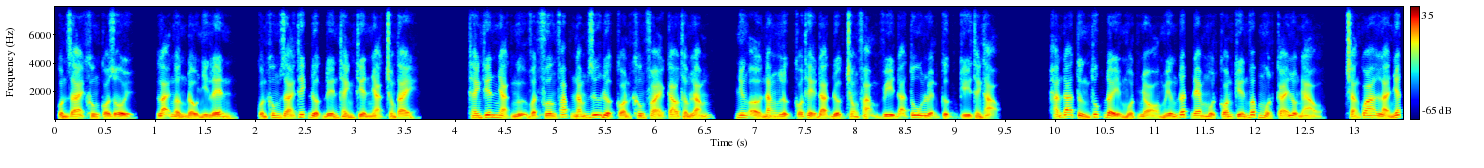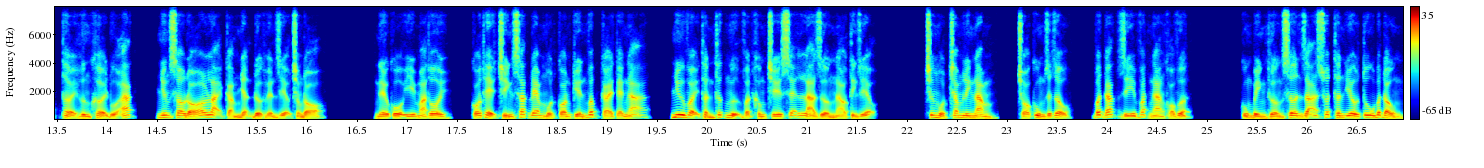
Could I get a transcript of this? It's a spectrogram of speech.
quần dài không có rồi, lại ngẩng đầu nhìn lên, quần không giải thích được đến thành thiên nhạc trong tay. Thành thiên nhạc ngự vật phương pháp nắm giữ được còn không phải cao thâm lắm, nhưng ở năng lực có thể đạt được trong phạm vi đã tu luyện cực kỳ thành thạo. Hắn đã từng thúc đẩy một nhỏ miếng đất đem một con kiến vấp một cái lộn nào chẳng qua là nhất thời hưng khởi đùa ác, nhưng sau đó lại cảm nhận được huyền diệu trong đó. Nếu cố ý mà thôi, có thể chính xác đem một con kiến vấp cái té ngã, như vậy thần thức ngự vật khống chế sẽ là giường nào tinh diệu. Chương một trăm linh năm, chó cùng rất dậu, bất đắc dĩ vắt ngang khó vượt. Cùng bình thường sơn giã xuất thân yêu tu bất đồng,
